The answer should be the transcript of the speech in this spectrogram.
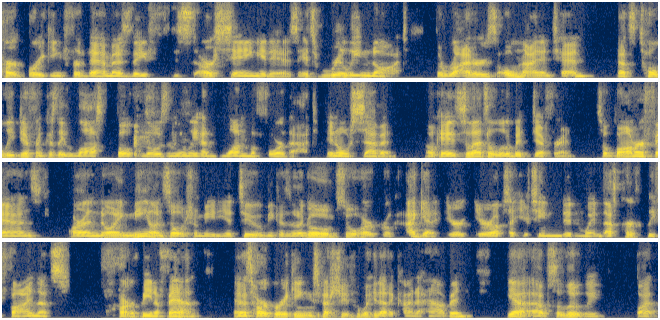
heartbreaking for them as they are saying it is. It's really not. The Riders 09 and 10, that's totally different because they lost both of those and they only had one before that in 07. Okay, so that's a little bit different. So Bomber fans are annoying me on social media too because they're like, "Oh, I'm so heartbroken." I get it. You're you're upset your team didn't win. That's perfectly fine. That's part of being a fan, and it's heartbreaking, especially the way that it kind of happened. Yeah, absolutely. But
